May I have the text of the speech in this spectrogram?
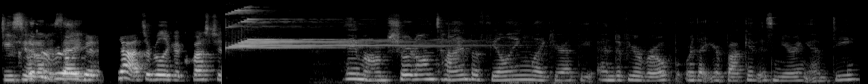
do you see That's what I'm really saying? Good, yeah, it's a really good question. Hey mom, short on time but feeling like you're at the end of your rope or that your bucket is nearing empty?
